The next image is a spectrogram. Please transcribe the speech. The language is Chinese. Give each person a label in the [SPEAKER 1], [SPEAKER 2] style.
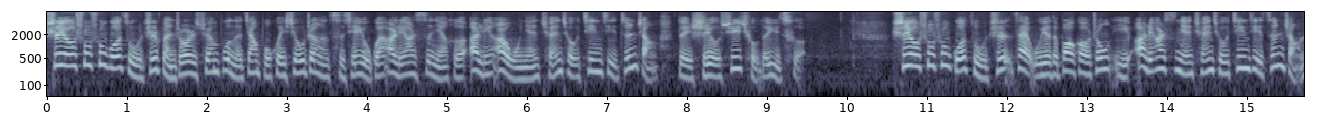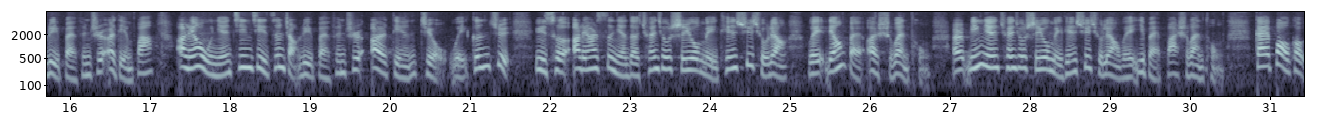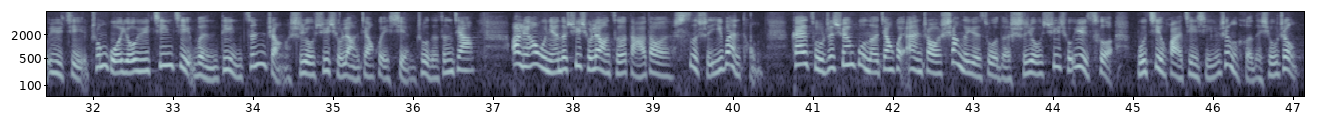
[SPEAKER 1] 石油输出国组织本周二宣布呢，将不会修正此前有关2024年和2025年全球经济增长对石油需求的预测。石油输出国组织在五月的报告中，以二零二四年全球经济增长率百分之二点八，二零二五年经济增长率百分之二点九为根据，预测二零二四年的全球石油每天需求量为两百二十万桶，而明年全球石油每天需求量为一百八十万桶。该报告预计，中国由于经济稳定增长，石油需求量将会显著的增加。二零二五年的需求量则达到四十一万桶。该组织宣布呢，将会按照上个月做的石油需求预测，不计划进行任何的修正。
